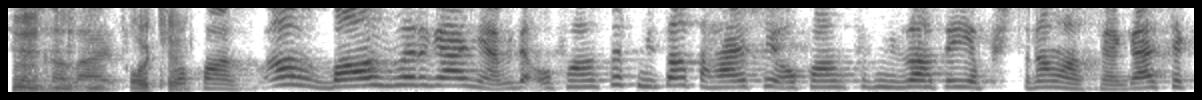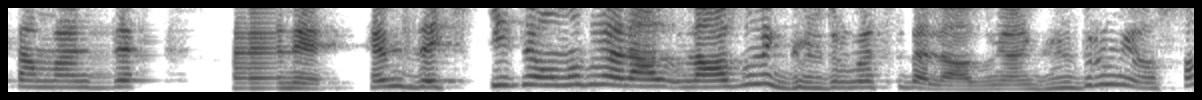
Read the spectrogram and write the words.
şakalar. okey. Ofansif. Ama bazıları gerçekten bir de ofansif mizah da her şeyi ofansif mizah diye yapıştıramazsın. Yani gerçekten bence hani hem zekice olması ve la- lazım ve güldürmesi de lazım. Yani güldürmüyorsa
